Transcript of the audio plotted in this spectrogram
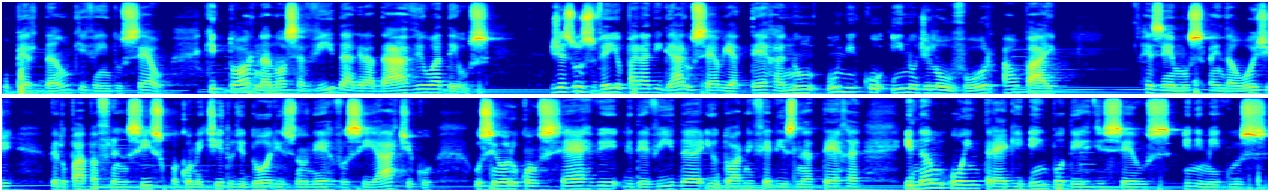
o perdão que vem do céu, que torna a nossa vida agradável a Deus. Jesus veio para ligar o céu e a terra num único hino de louvor ao Pai Rezemos ainda hoje pelo Papa Francisco, acometido de dores no nervo ciático, o Senhor o conserve, lhe dê vida e o torne feliz na terra, e não o entregue em poder de seus inimigos.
